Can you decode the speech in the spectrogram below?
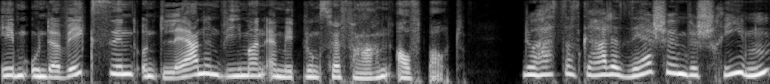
eben unterwegs sind und lernen, wie man Ermittlungsverfahren aufbaut. Du hast das gerade sehr schön beschrieben.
